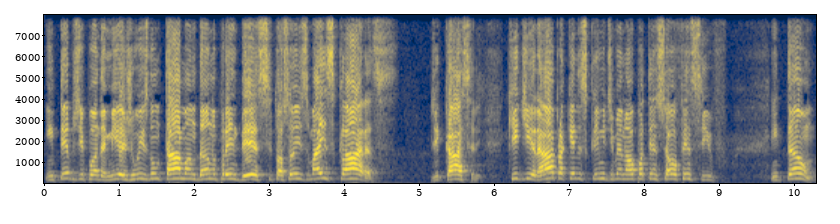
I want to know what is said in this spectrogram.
em tempos de pandemia, o juiz não está mandando prender situações mais claras de cárcere, que dirá para aqueles crimes de menor potencial ofensivo. Então,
